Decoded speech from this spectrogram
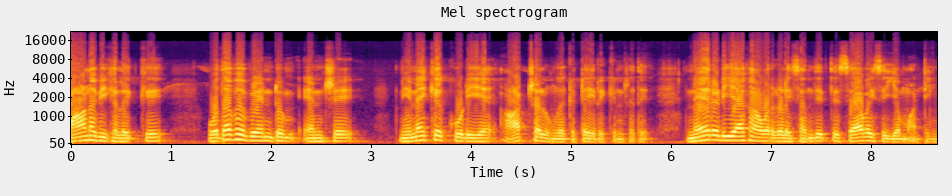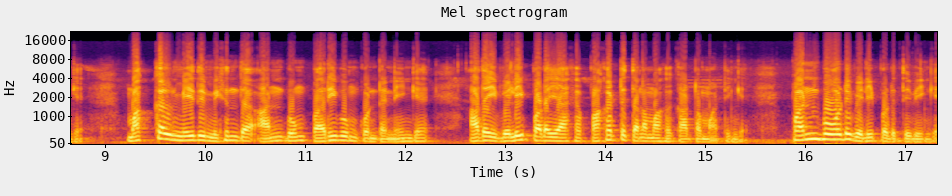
மாணவிகளுக்கு உதவ வேண்டும் என்று நினைக்கக்கூடிய ஆற்றல் உங்ககிட்ட இருக்கின்றது. நேரடியாக அவர்களை சந்தித்து சேவை செய்ய மாட்டீங்க. மக்கள் மீது மிகுந்த அன்பும் பரிவும் கொண்ட நீங்கள் அதை வெளிப்படையாக பகட்டுத்தனமாக காட்ட மாட்டீங்க. பண்போடு வெளிப்படுத்துவீங்க.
